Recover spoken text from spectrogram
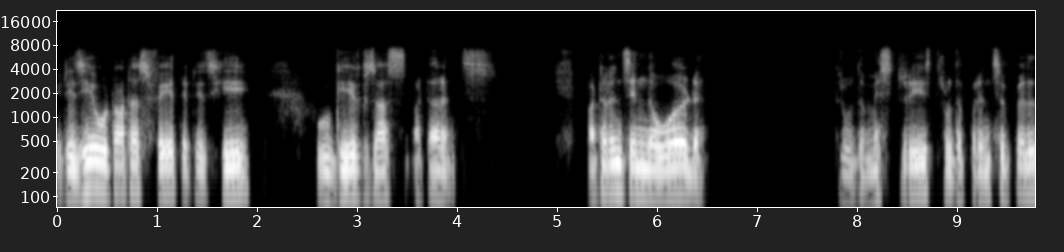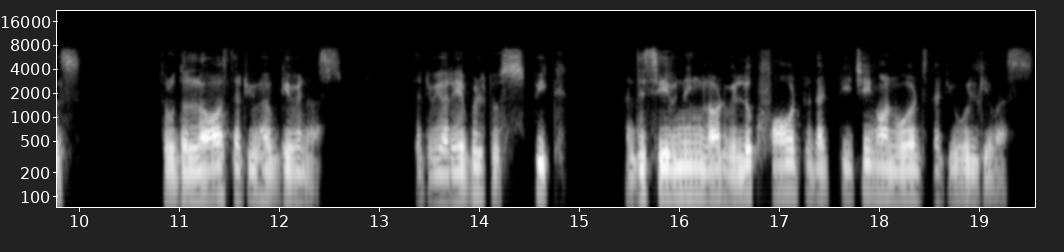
It is He who taught us faith, it is He who gives us utterance. Utterance in the Word, through the mysteries, through the principles, through the laws that you have given us, that we are able to speak. And this evening, Lord, we look forward to that teaching on words that you will give us.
